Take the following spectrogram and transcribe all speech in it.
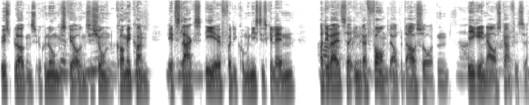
Østblokkens økonomiske organisation Comecon, et slags EF for de kommunistiske lande, og det var altså en reform, der var på dagsordenen, ikke en afskaffelse.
